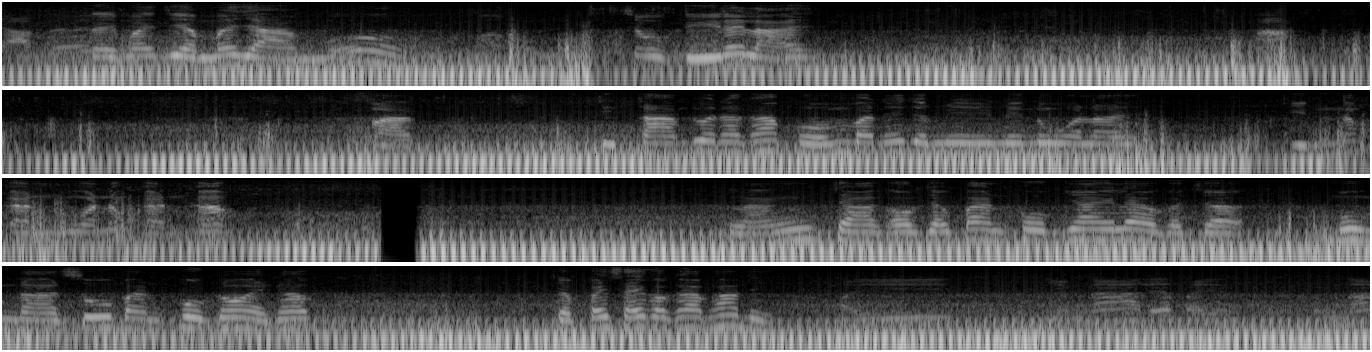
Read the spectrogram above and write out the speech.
ยามเลยได้มาเยี่ยมมายามโอ้โชคดีได้หลายอะฝากติดตามด้วยนะครับ ผมวันนี้จะมีเมนูอะไร กินน้ำกันมวนน้ำกันครับ หลังจากออกจากบ้านโคกใหญ่แล้วก็จะมุ่งหน้าสู่บ้านโคกน้อยครับ จะไปไสก่อนครับเฮานี่ ไปเยียงหน้าแล้วไปตรงหน้า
